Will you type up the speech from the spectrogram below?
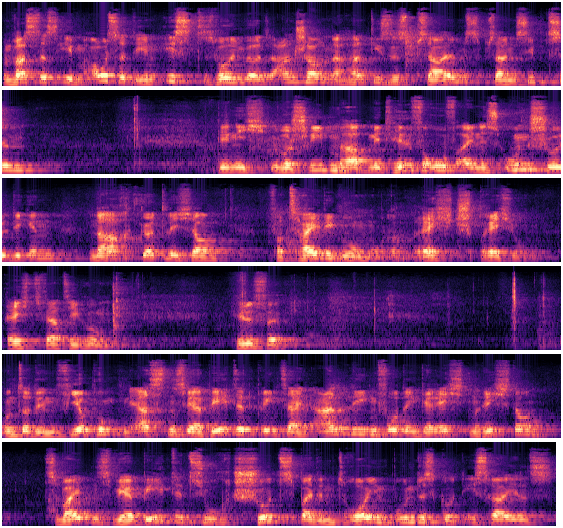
Und was das eben außerdem ist, das wollen wir uns anschauen anhand dieses Psalms, Psalm 17, den ich überschrieben habe mit Hilferuf eines Unschuldigen nach göttlicher Verteidigung oder Rechtsprechung, Rechtfertigung, Hilfe unter den vier Punkten. Erstens, wer betet, bringt sein Anliegen vor den gerechten Richter. Zweitens, wer betet, sucht Schutz bei dem treuen Bundesgott Israels.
